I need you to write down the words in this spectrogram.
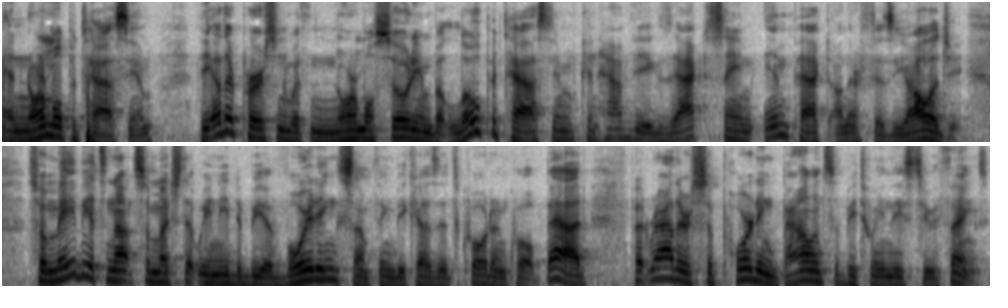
and normal potassium, the other person with normal sodium but low potassium can have the exact same impact on their physiology. So maybe it's not so much that we need to be avoiding something because it's quote unquote bad, but rather supporting balance between these two things.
